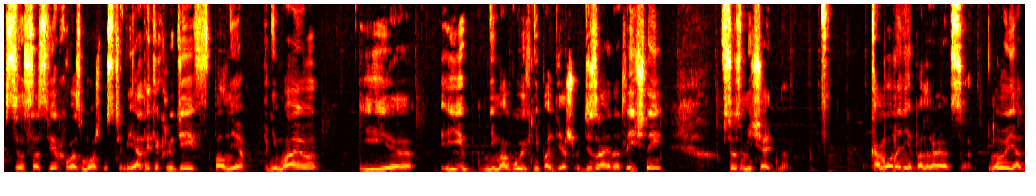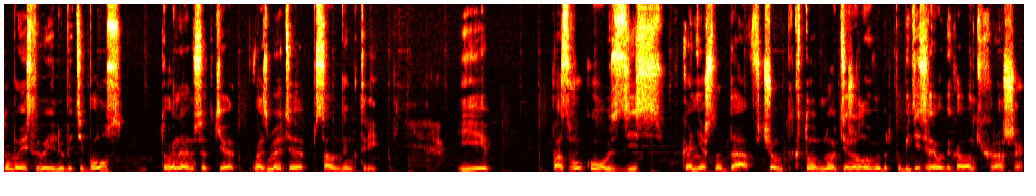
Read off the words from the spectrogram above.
со сверхвозможностями. Я таких людей вполне понимаю и, и не могу их не поддерживать. Дизайн отличный, все замечательно. Кому она не понравится? Ну, я думаю, если вы любите Bose, то вы, наверное, все-таки возьмете SoundLink 3. И по звуку здесь, конечно, да, в чем кто, ну, тяжело выбрать победителя, обе колонки хороши.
